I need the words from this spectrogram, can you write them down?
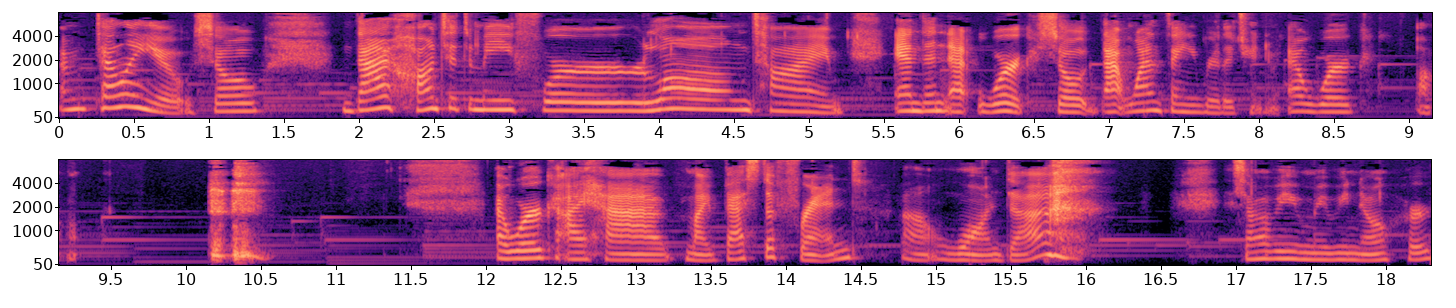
I'm telling you. So that haunted me for a long time. And then at work, so that one thing really changed me. At work, uh, at work, I have my best friend, uh, Wanda. Some of you maybe know her,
